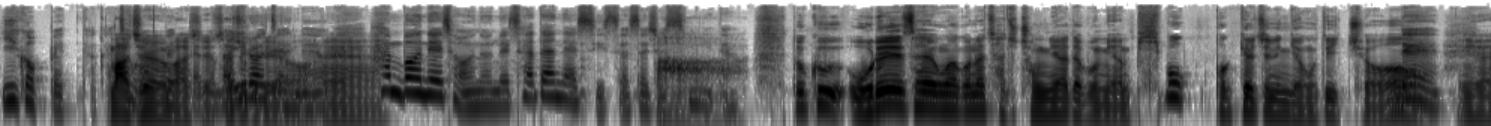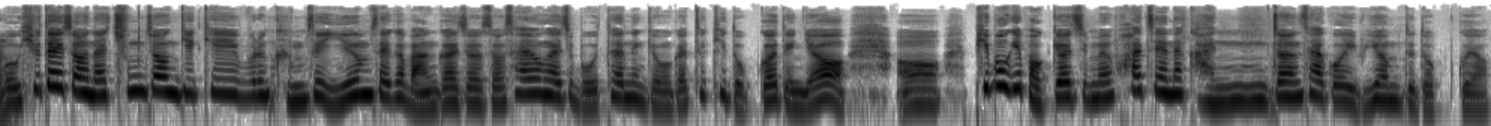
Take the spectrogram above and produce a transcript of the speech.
이거 뺐다가 맞아요, 뺐다가 맞아요. 막 이러잖아요. 네. 한 번에 전원을 차단할 수 있어서 좋습니다. 아, 또그 오래 사용하거나 자주 정리하다 보면 피복 벗겨지는 경우도 있죠. 네. 예. 뭐 휴대전화 충전기 케이블은 금세 이음새가 망가져서 사용하지 못하는 경우가 특히 높거든요. 어, 피복이 벗겨지면 화재나 감전 사고의 위험도 높고요.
